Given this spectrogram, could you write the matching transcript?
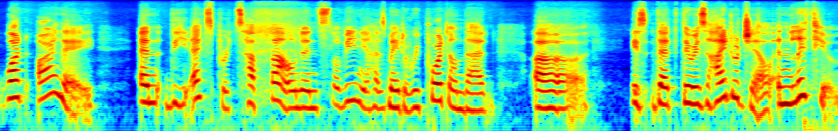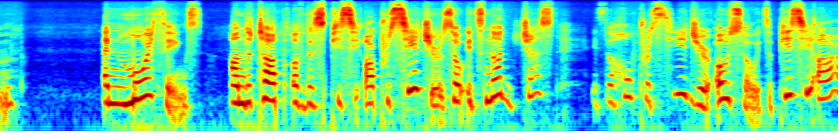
What are they? And the experts have found, and Slovenia has made a report on that, uh, is that there is hydrogel and lithium and more things on the top of this PCR procedure. So it's not just it's the whole procedure. Also, it's a PCR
